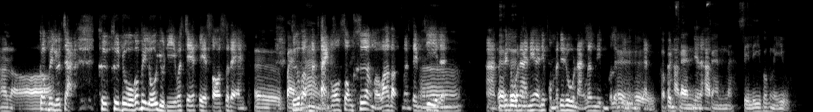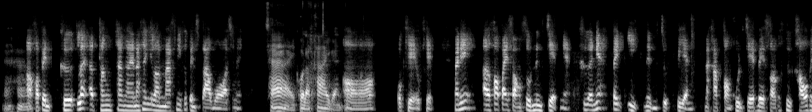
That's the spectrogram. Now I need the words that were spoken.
อ๋อเหรอ ก็ไม่รู้จัก คือคือดูก็ไม่รู้อยู่ดีว่าเจฟเบซอสแสดง เออคือแบบมันแต่งองทรงเครื่องแบบว่าแบบเหมือนเต็มที่เลยอ่าแต่ไม่รู้นะนี่อันนี้ผมไม่ได้ดูหนังเรื่องนี้ผมก็เลยไม่รู้เหมือนกันเขาเป็นแฟนเนี่ยนะครับแฟนนะซีรีส์พวกนี้อยู่ อ๋อเขาเป็นคือและทางทางไงนะทางอีลอนมัสก์นี่คือเป็น Star Wars ใช่ไหมใช่คนละค่ายกัน อ๋อ โอเค โอเคอันนี้เออพอไป 2017 เนี่ย คืออันเนี้ยเป็นอีกหนึ่งจุดเปลี่ยนนะครับ ของคุณเจฟเบซอสก็คือเขาไป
